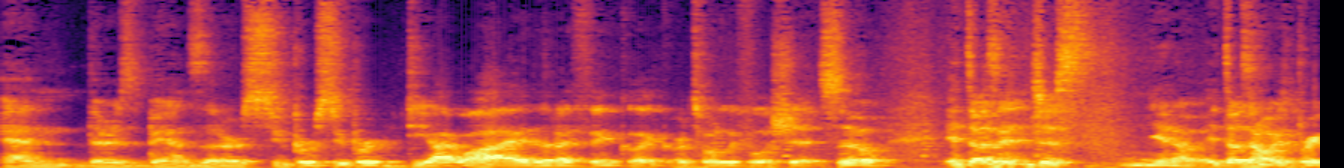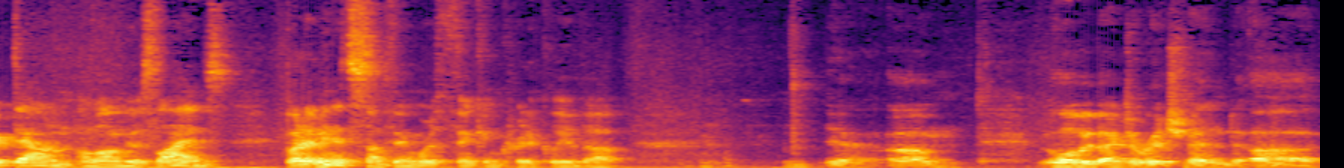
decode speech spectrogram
and there's bands that are super super DIY that I think like are totally full of shit. So it doesn't just you know it doesn't always break down along those lines, but I mean it's something worth thinking critically about. Yeah. Um, a little bit back to Richmond. Uh,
